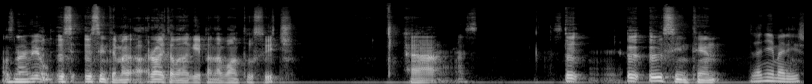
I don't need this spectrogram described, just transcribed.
Az nem jó? Ősz, őszintén, mert rajta van a gépen a One to Switch. Uh, ezt, ezt... Ő, ő, őszintén az enyémen is.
